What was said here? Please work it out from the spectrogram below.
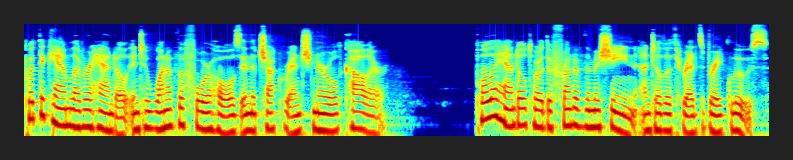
Put the cam lever handle into one of the four holes in the chuck wrench knurled collar. Pull a handle toward the front of the machine until the threads break loose.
